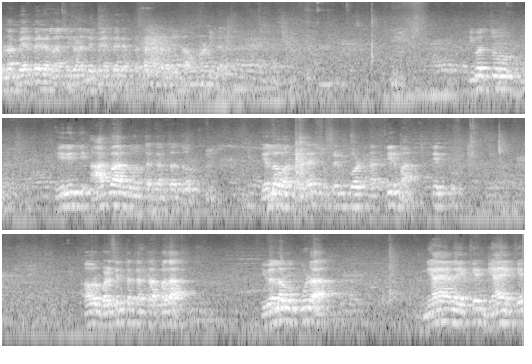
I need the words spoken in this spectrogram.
ಕೂಡ ಬೇರೆ ಬೇರೆ ರಾಜ್ಯಗಳಲ್ಲಿ, ಬೇರೆ ಬೇರೆ ಪ್ರಕರಣಗಳಲ್ಲಿ ನಾವು ನೋಡಿದ್ದೇವೆ. ಇವತ್ತು ಈ ರೀತಿ ಆಗಬಾರ್ದು ಅಂತಕ್ಕಂಥದ್ದು ಎಲ್ಲೋ ಒಂದು ಕಡೆ ಸುಪ್ರೀಂ ಕೋರ್ಟ್ನ ತೀರ್ಮಾನ, ತೀರ್ಪು. ಅವರು ಬಳಸಿರ್ತಕ್ಕಂಥ ಪದ ಇವೆಲ್ಲವೂ ಕೂಡ ನ್ಯಾಯಾಲಯಕ್ಕೆ ನ್ಯಾಯಕ್ಕೆ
